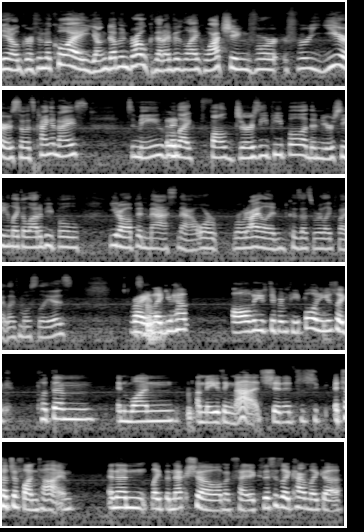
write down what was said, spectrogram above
you know Griffin McCoy Young Dumb and Broke that I've been like watching for for years so it's kind of nice to me who like fall Jersey people and then you're seeing like a lot of people you know up in Mass now or Rhode Island because that's where like Fight Life mostly is Right, So- like you have all these different people, and you just like put them in one amazing match, and it's just, it's such a fun time. And then like the next show, I'm excited because this is like kind of like a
